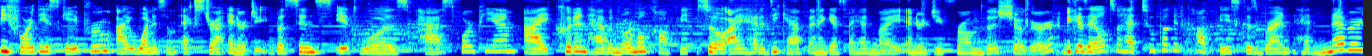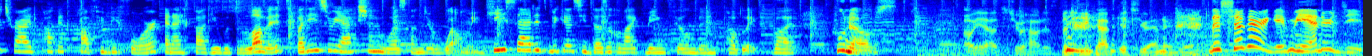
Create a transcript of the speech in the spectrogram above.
Before the escape room, I wanted some extra energy, but since it was past 4 p.m., I couldn't have a normal coffee, so I had a decaf and I guess I had my energy from the sugar. Because I also had two pocket coffees, because Brian had never tried pocket coffee before and I thought he would love it, but his reaction was underwhelming. He said it's because he doesn't like being filmed in public, but who knows? Oh yeah, that's true. How does the decaf get you energy? The sugar gave me energy.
